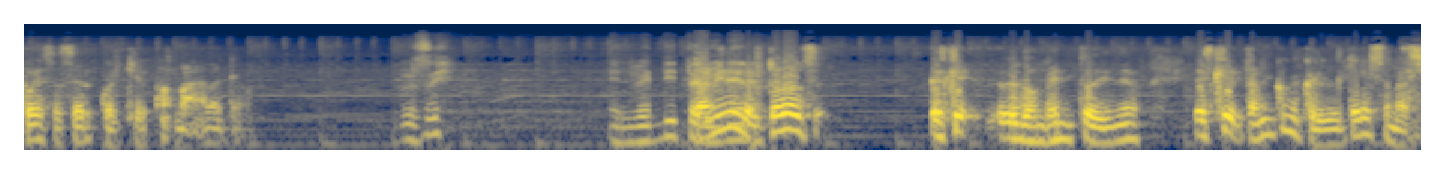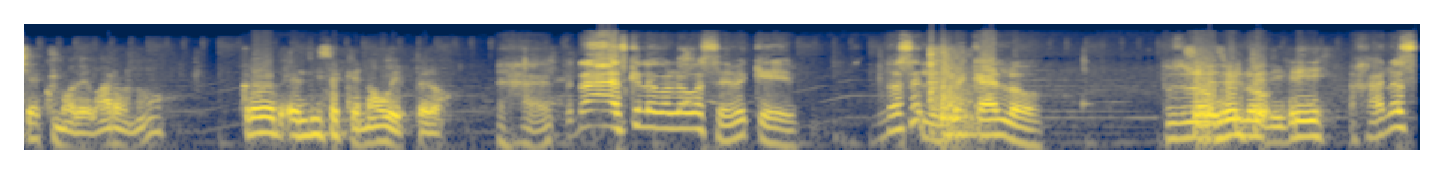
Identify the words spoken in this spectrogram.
puedes hacer cualquier mamada, cabrón. Pues sí. El bendito También el dinero. del toro, es- que, eh, don Benito Dinero, es que también como que el toro se me hacía como de varo, ¿no? Creo él dice que no, güey, pero Ajá. Ah, es que luego luego se ve que no se les ve acá lo pues se lo, les ve el lo- pedigrí. ajá, no es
